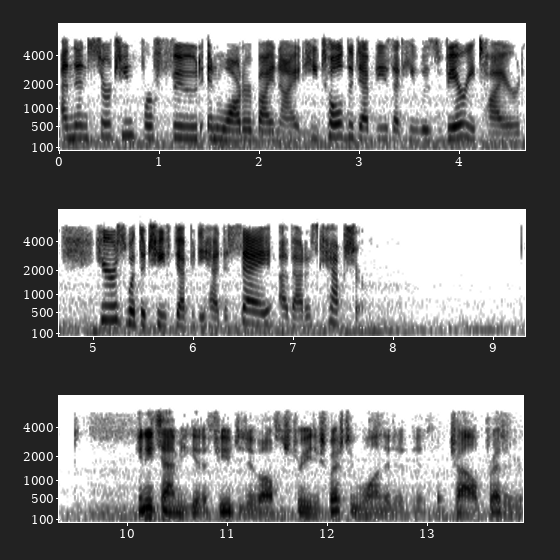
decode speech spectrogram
and then searching for food and water by night. He told the deputies that he was very tired. Here's what the chief deputy had to say about his capture. Anytime you get a fugitive off the street, especially one that is a child predator,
